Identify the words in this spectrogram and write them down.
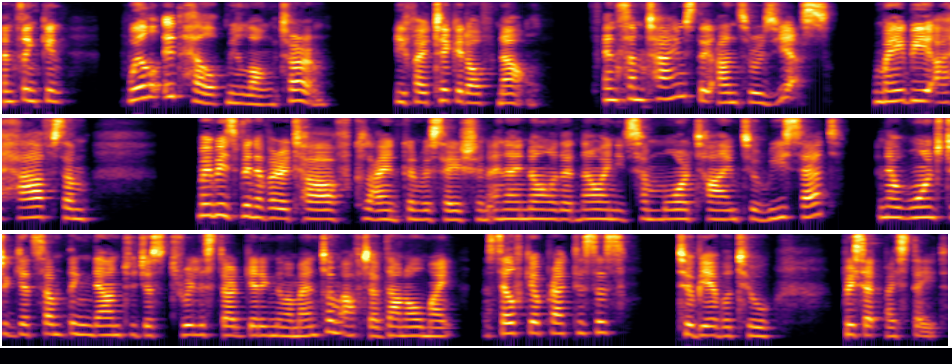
and thinking, will it help me long term if I take it off now? And sometimes the answer is yes. Maybe I have some, maybe it's been a very tough client conversation, and I know that now I need some more time to reset. And I want to get something done to just really start getting the momentum after I've done all my self care practices to be able to reset my state.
